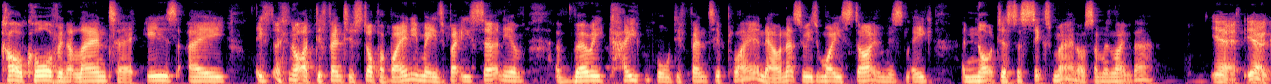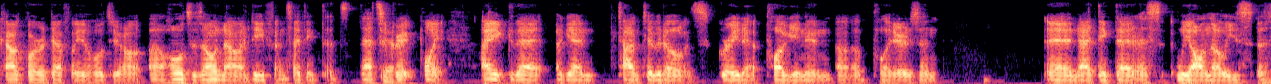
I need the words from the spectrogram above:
Kyle Korver in Atlanta is a he's not a defensive stopper by any means, but he's certainly a, a, very capable defensive player now, and that's the reason why he's starting in this league and not just a six man or something like that. Yeah, yeah, Kyle Korver definitely holds your uh, holds his own now on defense. I think that's that's a yeah. great point. I think that again, Tom Thibodeau is great at plugging in uh, players, and and I think that as we all know, he's a,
